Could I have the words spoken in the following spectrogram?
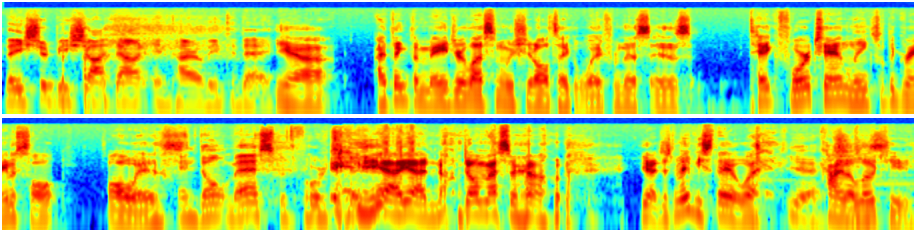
they should be shot down entirely today. yeah, I think the major lesson we should all take away from this is take 4chan links with a grain of salt. Always. And don't mess with 4chan. yeah, yeah. No, don't mess around. yeah, just maybe stay away. Yeah, kind of low key.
